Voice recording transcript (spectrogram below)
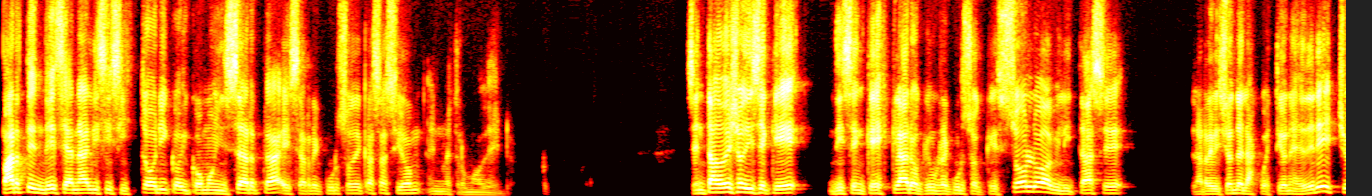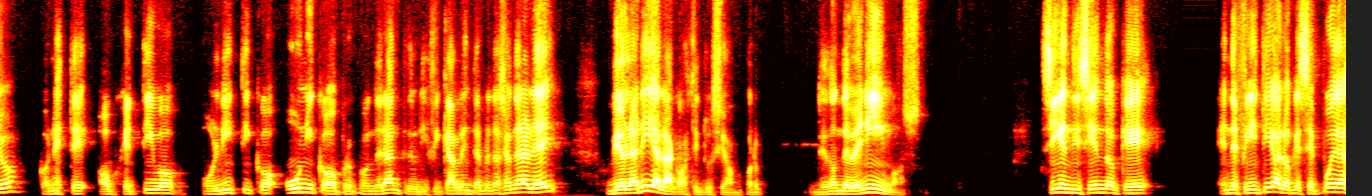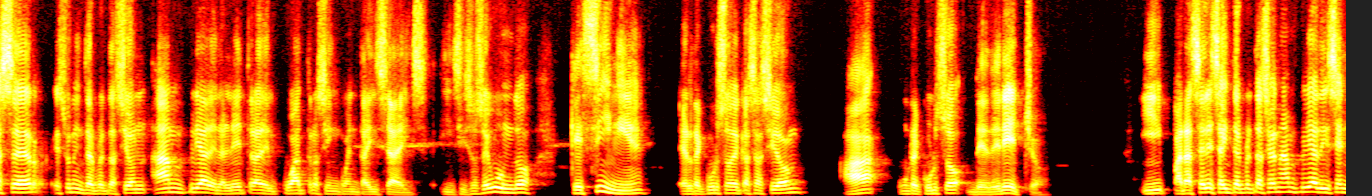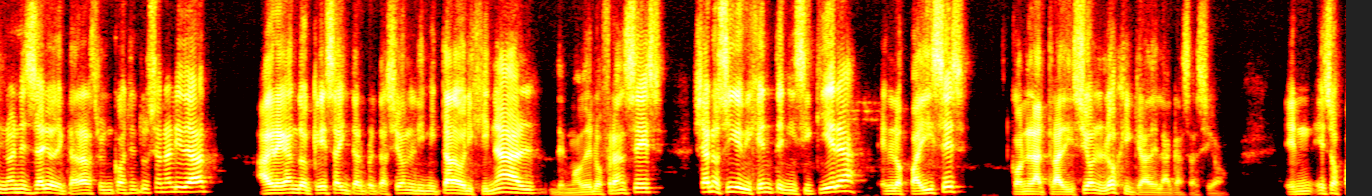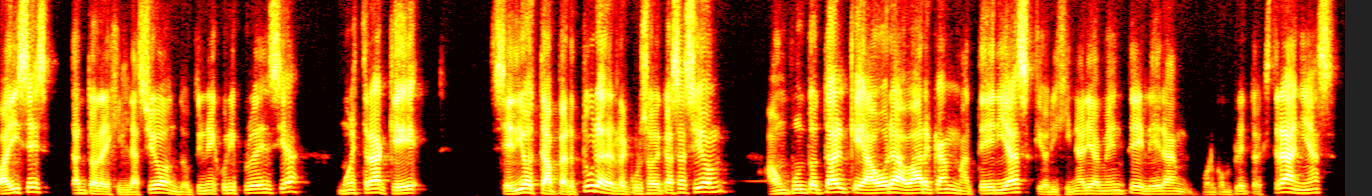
parten de ese análisis histórico y cómo inserta ese recurso de casación en nuestro modelo. Sentado ello dice que, dicen que es claro que un recurso que solo habilitase la revisión de las cuestiones de derecho, con este objetivo político único o preponderante de unificar la interpretación de la ley, violaría la Constitución, de dónde venimos. Siguen diciendo que, en definitiva, lo que se puede hacer es una interpretación amplia de la letra del 456, inciso segundo, que ciñe el recurso de casación a un recurso de derecho, y para hacer esa interpretación amplia, dicen, no es necesario declarar su inconstitucionalidad, agregando que esa interpretación limitada original del modelo francés ya no sigue vigente ni siquiera en los países con la tradición lógica de la casación. En esos países, tanto la legislación, doctrina y jurisprudencia muestra que se dio esta apertura del recurso de casación a un punto tal que ahora abarcan materias que originariamente le eran por completo extrañas,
